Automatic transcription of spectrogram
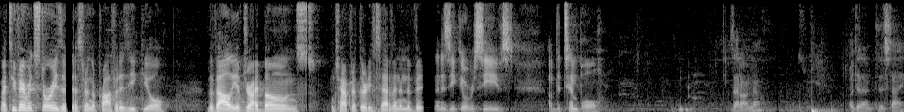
My two favorite stories of this are in the prophet Ezekiel, the valley of dry bones in chapter 37, and the vision that Ezekiel receives of the temple. Is that on now? Oh, did, I, did this die?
